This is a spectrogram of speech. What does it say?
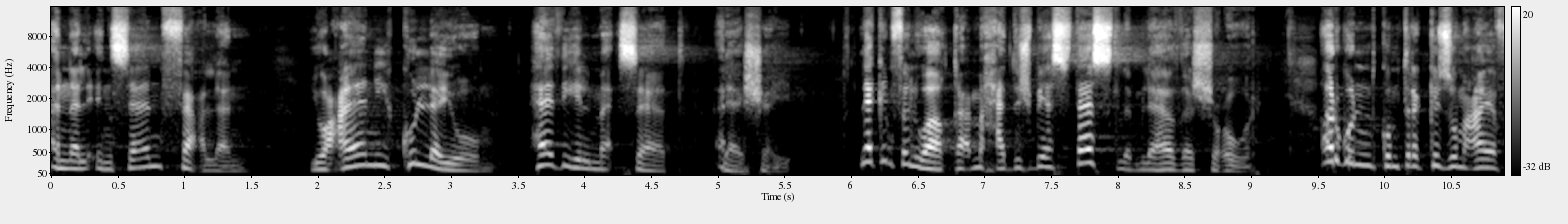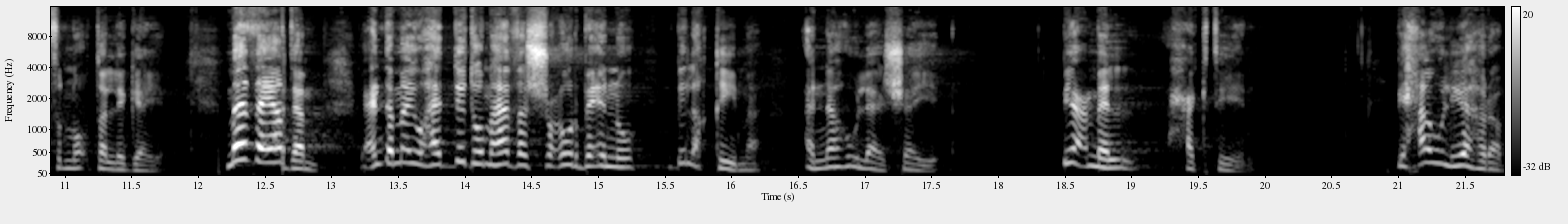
أن الإنسان فعلا يعاني كل يوم هذه المأساة لا شيء. لكن في الواقع ما حدش بيستسلم لهذا الشعور. أرجو أنكم تركزوا معايا في النقطة اللي جاية. ماذا يقدم عندما يهددهم هذا الشعور بأنه بلا قيمة أنه لا شيء؟ بيعمل حاجتين. بيحاول يهرب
